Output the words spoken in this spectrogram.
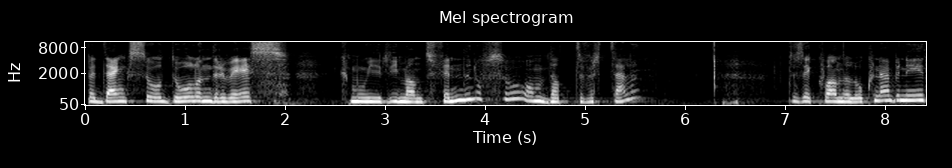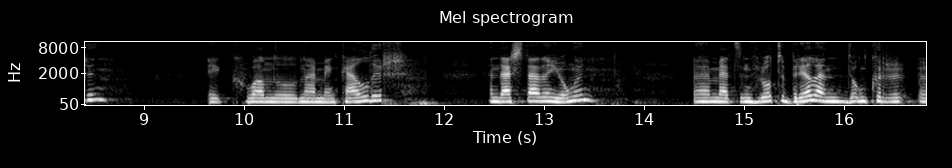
bedenk zo dolenderwijs, ik moet hier iemand vinden of zo om dat te vertellen. Dus ik wandel ook naar beneden. Ik wandel naar mijn kelder. En daar staat een jongen uh, met een grote bril en donker uh,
